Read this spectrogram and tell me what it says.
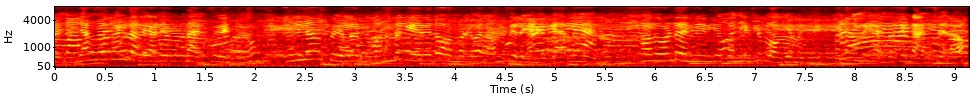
കഴിഞ്ഞു. ഞങ്ങൾ പോലും അറിയാണ്ട് ഞങ്ങൾ ഡാൻസ് കഴിഞ്ഞു. എല്ലാം സ്പീഡിലായിരുന്നു വന്ന് കയറിയത് ഓർമ്മയുള്ളൂ. അനൗൺസ് ചെയ്യില്ല? കേരളത്തിലായിരുന്നു കേരളം അതുകൊണ്ട് തന്നെ എനിക്ക് കംപ്ലീറ്റ്ലി വ്ളോഗ് ചെയ്യാൻ പറ്റും. ഇപ്പം ഞാൻ ബിഹൈൻഡ് സീൻ കാണിച്ചു തരാം.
